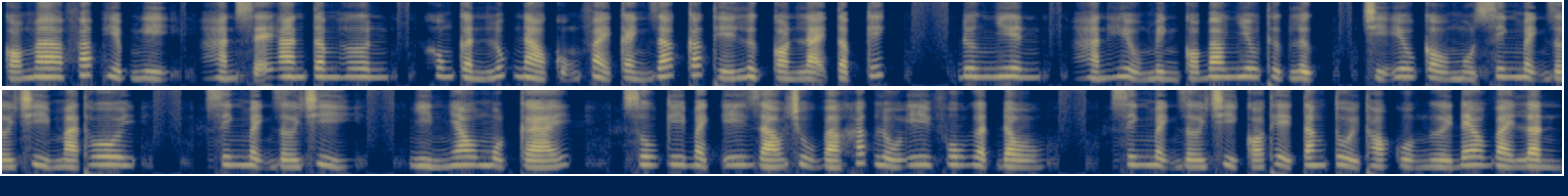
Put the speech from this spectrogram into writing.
Có ma pháp hiệp nghị, hắn sẽ an tâm hơn, không cần lúc nào cũng phải cảnh giác các thế lực còn lại tập kích. Đương nhiên, hắn hiểu mình có bao nhiêu thực lực, chỉ yêu cầu một sinh mệnh giới chỉ mà thôi. Sinh mệnh giới chỉ, nhìn nhau một cái, Suki Bạch Y giáo chủ và Khắc Lồ Y Phu gật đầu. Sinh mệnh giới chỉ có thể tăng tuổi thọ của người đeo vài lần,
